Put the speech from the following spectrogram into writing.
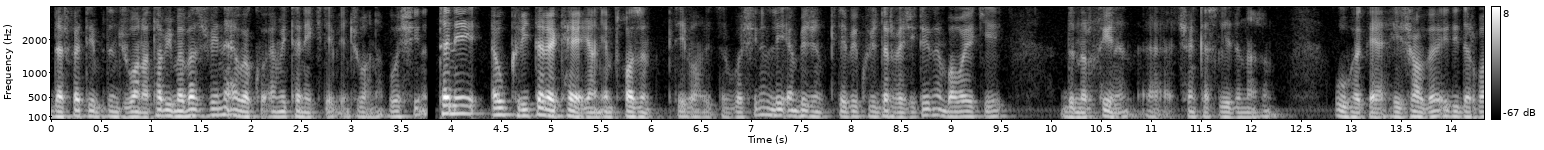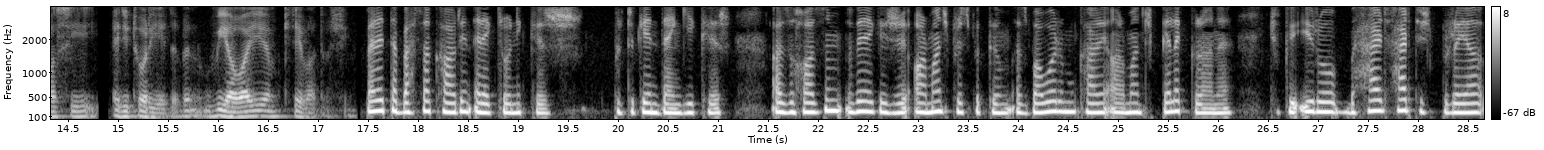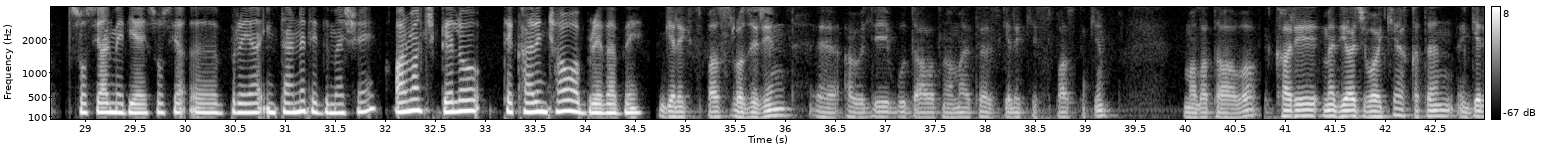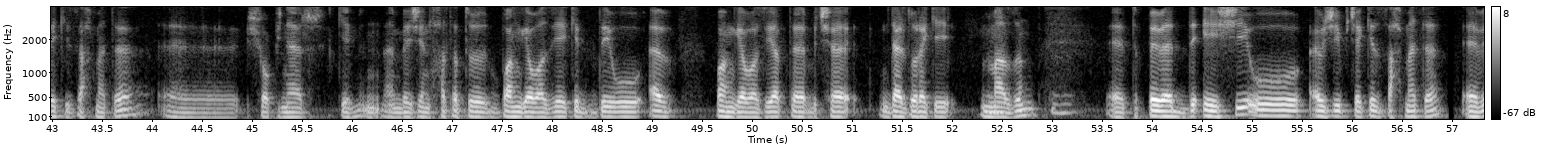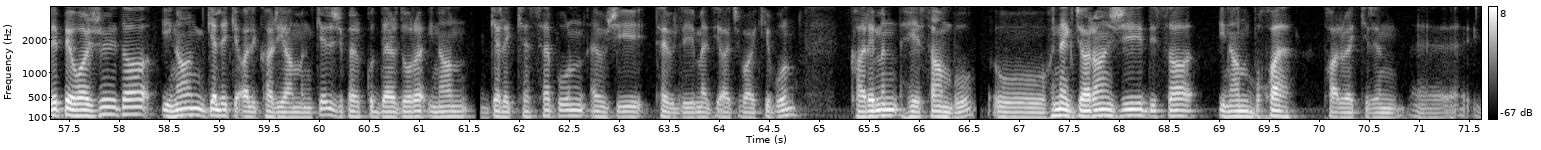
derfetê bidin ciwanan. Tabî mebest ji vê ne ew e ku em ê tenê kitêbên ciwanan biweşînin. Tenê ew krîterek heye yanî em dixwazin kitêban bêtir biweşînin. Lê em bêjin kitêbê ku ji derve jî têne bawayekî dinirxînin, çend kes lê dinarin û heke hêja be êdî derbasî edîtoriyê dibin. Bi vî awayî em kitêba diweşînin. Belê te behsa karên elektronîk kir. Pirtûkên dengî kir. Ez dixwazim vê yekê ji armanc pirs bikim. Ez bawer im karê armanc gelek giran e. Çunku îro bi her her tişt bi rêya sosyal medyayê, sosya bi rêya înternetê dimeşê. Armanc gelo tê karin çawa bi rê ve bê? Gelek spas Rozerîn. Ewilî bo dawetnameya te ez gelekî spas dikim. Malata Ava, Karê medya civakî heqeten gelekî zehmet e. Şopîner kê min em bêjin heta tu bangewaziyekê didî û ev bangewaziya te biçe derdorekî mezin tu pê ve diêşî û ew jî biçekî zehmet e. Vê pêvajoyê de înan gelekî alîkariya min kir ji ber ku derdora înan gelek kes hebûn ew jî tevlî medya civakî bûn. Karê min hêsan bû û hinek caran jî dîsa înan bi xwe parve kirin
